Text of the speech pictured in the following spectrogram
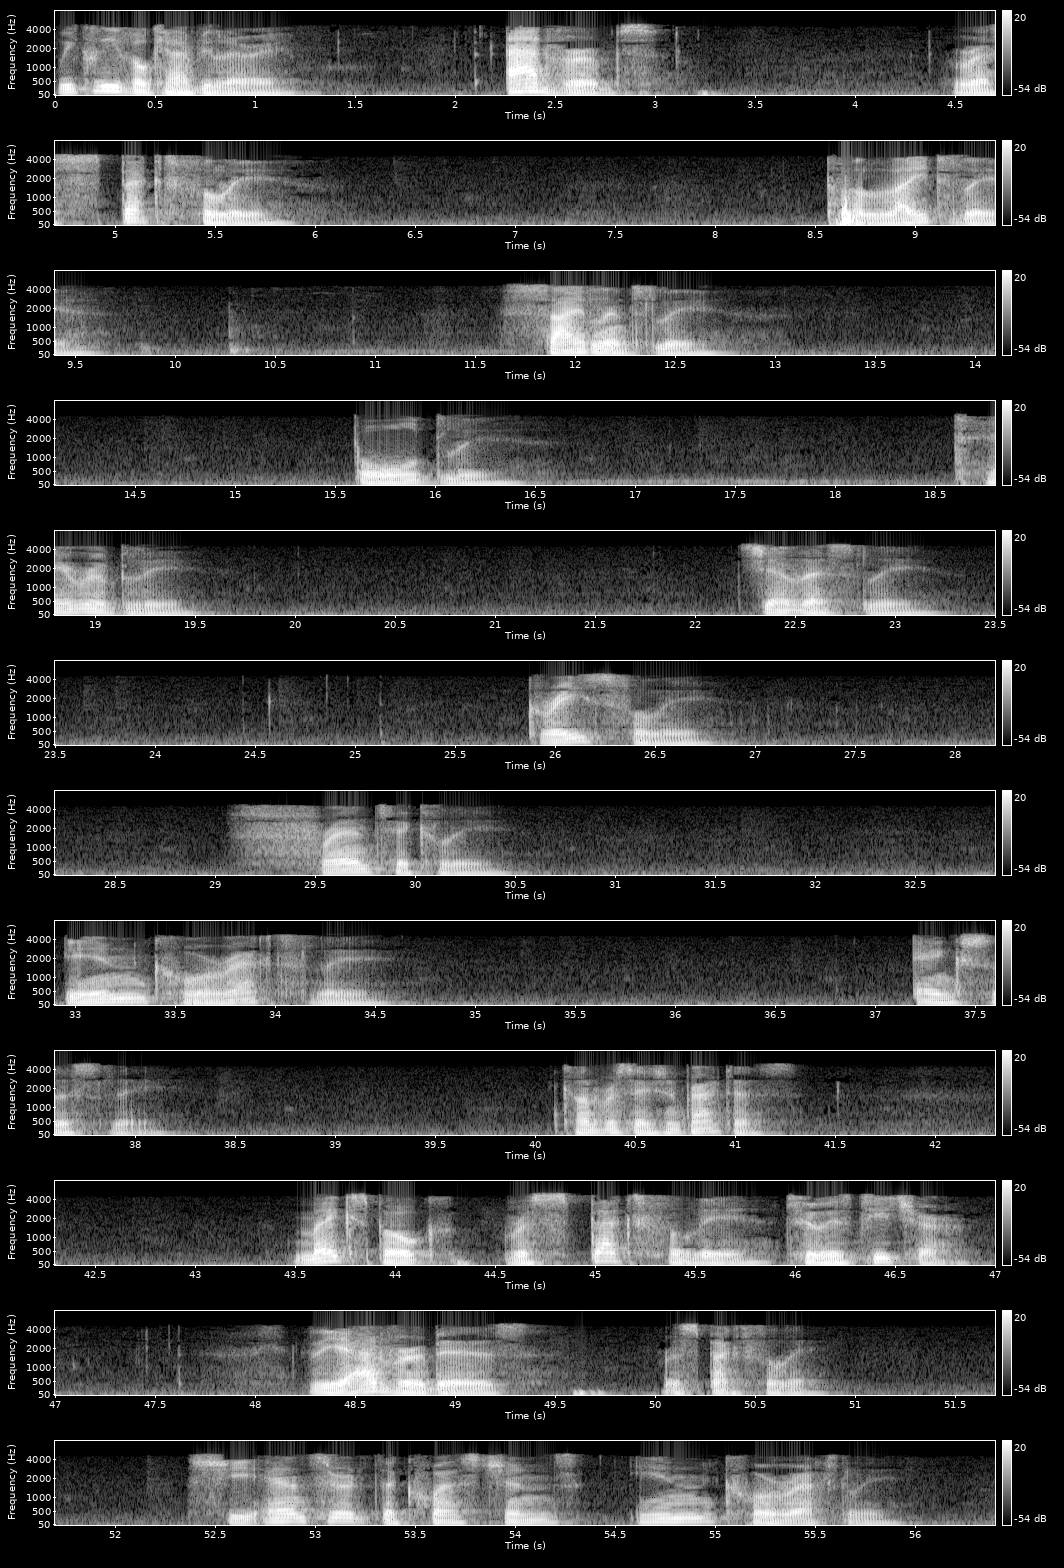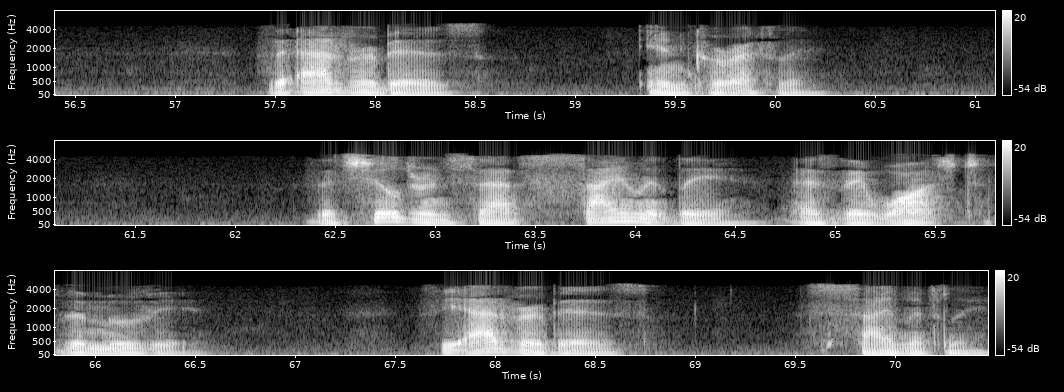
Weekly vocabulary. Adverbs. Respectfully. Politely. Silently. Boldly. Terribly. Jealously. Gracefully frantically, incorrectly, anxiously. Conversation practice. Mike spoke respectfully to his teacher. The adverb is respectfully. She answered the questions incorrectly. The adverb is incorrectly. The children sat silently as they watched the movie. The adverb is silently.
